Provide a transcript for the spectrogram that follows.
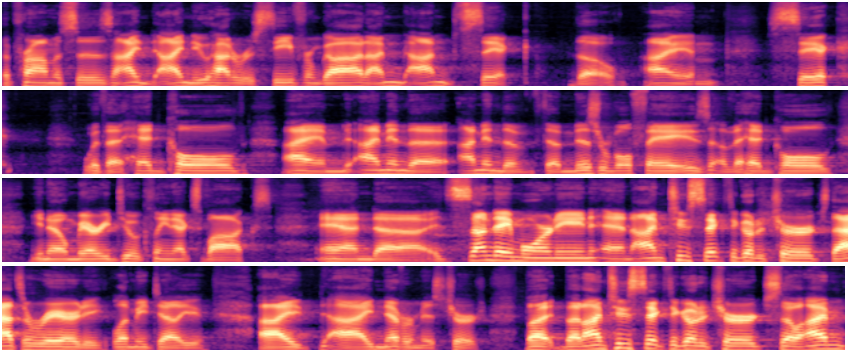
the promises. I, I knew how to receive from God. I'm, I'm sick, though. I am sick with a head cold. I am I'm in the I'm in the, the miserable phase of a head cold, you know, married to a Kleenex box. And uh, it's Sunday morning, and I'm too sick to go to church. That's a rarity, let me tell you. I, I never miss church. But, but I'm too sick to go to church, so I'm,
